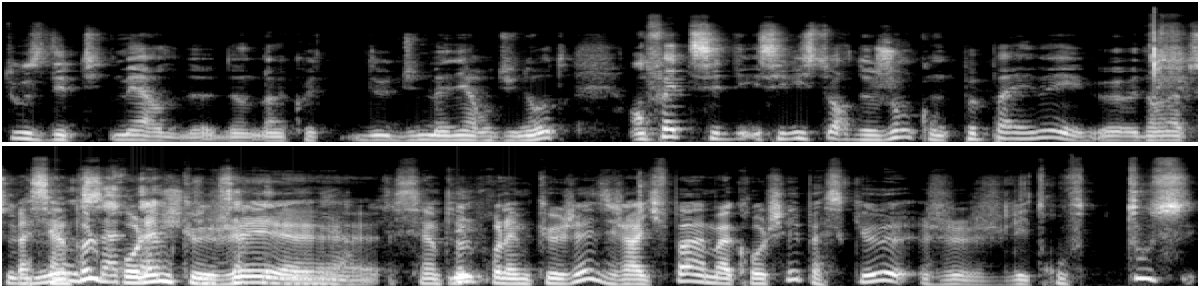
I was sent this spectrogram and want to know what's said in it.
tous des petites merdes d'une manière ou d'une autre. En fait, c'est l'histoire de gens qu'on ne peut pas aimer euh, dans l'absolu. Bah, c'est un peu le problème que j'ai. euh, c'est un peu Mais- le problème que j'ai. c'est J'arrive pas à m'accrocher parce que je, je les trouve tous.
